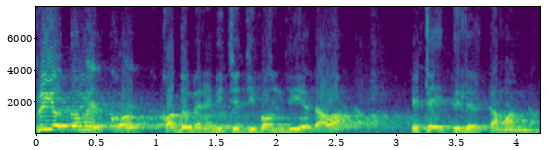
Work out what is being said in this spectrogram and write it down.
প্রিয়তমের কদমের নিচে জীবন দিয়ে দেওয়া, এটাই দিলের তামান্না।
